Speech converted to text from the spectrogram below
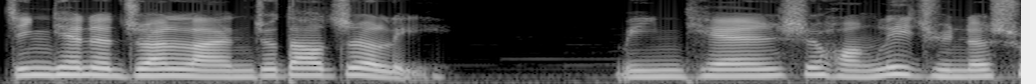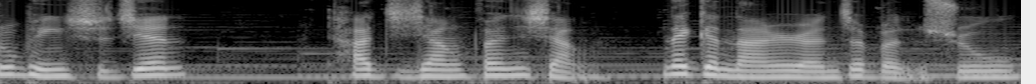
今天的专栏就到这里，明天是黄立群的书评时间，她即将分享《那个男人》这本书。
